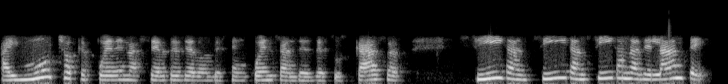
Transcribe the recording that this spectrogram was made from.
Hay mucho que pueden hacer desde donde se encuentran, desde sus casas. Sigan, sigan, sigan adelante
